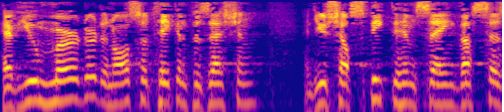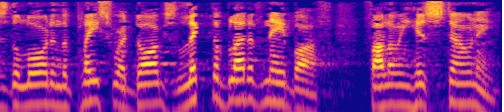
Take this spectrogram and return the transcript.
Have you murdered and also taken possession? And you shall speak to him, saying, Thus says the Lord, in the place where dogs licked the blood of Naboth, following his stoning.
